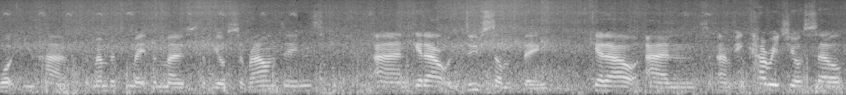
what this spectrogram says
what you have. Remember to make the most of your surroundings and get out and do something. Get out and um, encourage yourself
